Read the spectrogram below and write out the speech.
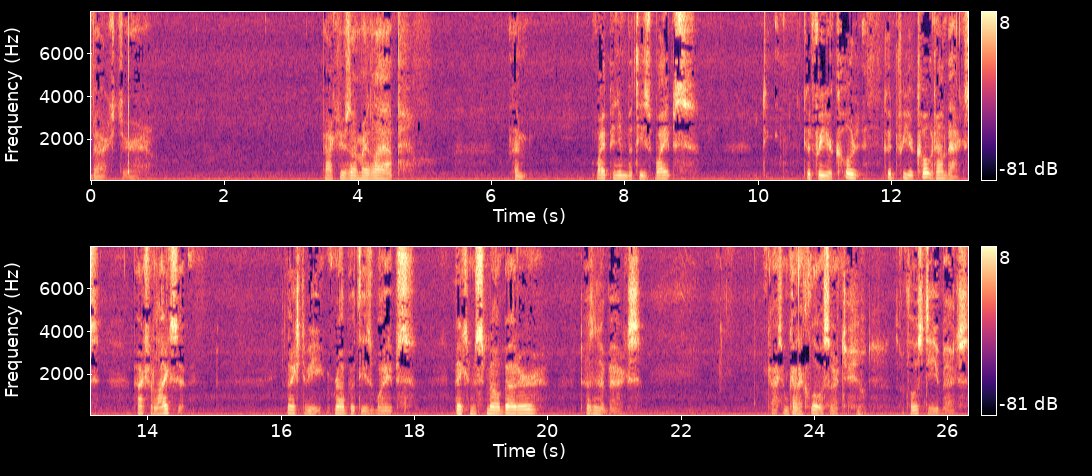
Baxter. Baxter's on my lap. I'm wiping him with these wipes. Good for your coat. Good for your coat, huh, Bax? Baxter likes it. He likes to be rubbed with these wipes. Makes him smell better, doesn't it, Bax? Gosh, I'm kind of close, aren't you? So close to you, Bax.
